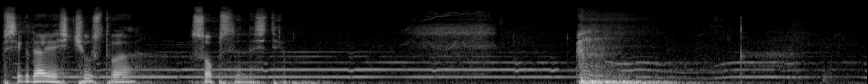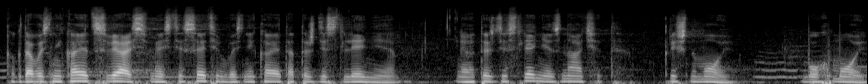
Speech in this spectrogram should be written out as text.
всегда есть чувство собственности – Когда возникает связь, вместе с этим возникает отождествление. И отождествление значит Кришна мой, Бог мой.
